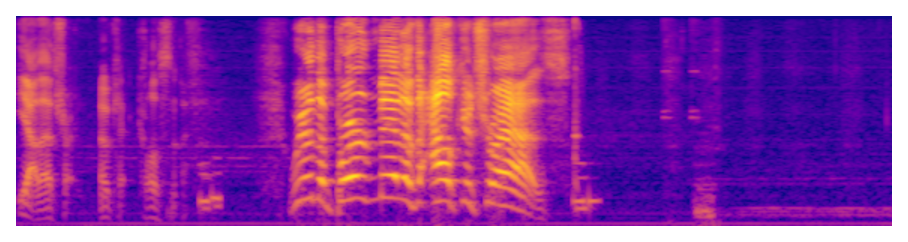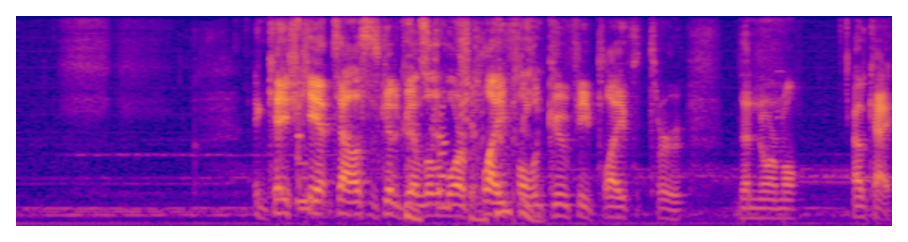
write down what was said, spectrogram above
Yeah, that's right. Okay, close enough. We're the Birdmen of Alcatraz. In case you can't tell, this is going to be a little more playful, complete. goofy playthrough than normal. Okay,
